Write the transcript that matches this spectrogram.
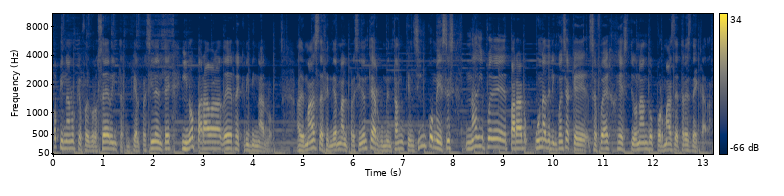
opinando que fue grosero, interrumpía al presidente y no paraba de recriminarlo. Además, defendieron al presidente argumentando que en cinco meses nadie puede parar una delincuencia que se fue gestionando por más de tres décadas.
